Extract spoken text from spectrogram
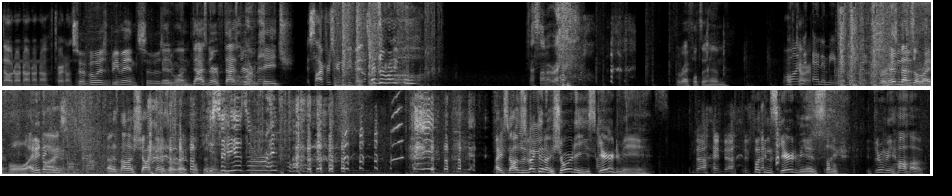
No, no, no, no, no. Turret has it. Silva is B min. Silva is Mid one. min. Daz nerf. Daz One more nerf. mid. Cage. Cypher's gonna be mid. That's a rifle. That's not a rifle. The rifle to him. One cover. enemy remaining. For him, that's a rifle. Anything Nice. that is not a shotgun is a rifle to him. he said he has a rifle. I, I was expecting a shorty. He scared me. No, I know. He fucking scared me. It's like he threw me off.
